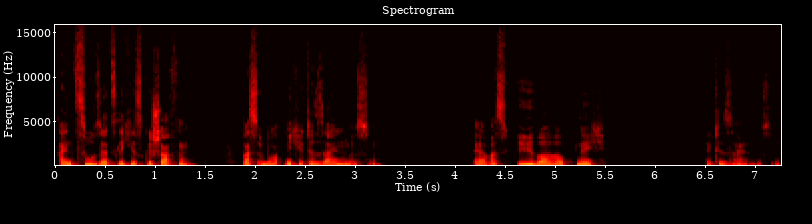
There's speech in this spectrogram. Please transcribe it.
ein zusätzliches geschaffen, was überhaupt nicht hätte sein müssen. Ja, was überhaupt nicht hätte sein müssen.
